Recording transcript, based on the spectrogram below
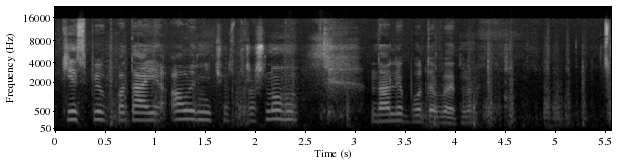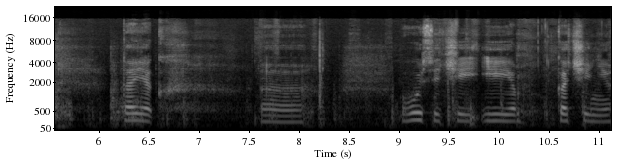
таке співпадає, але нічого страшного, далі буде видно. Так як е, гусячі і качині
